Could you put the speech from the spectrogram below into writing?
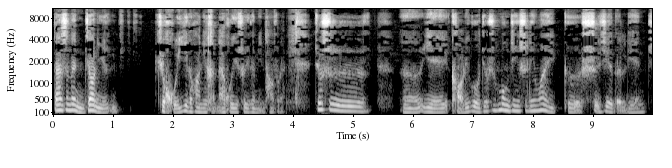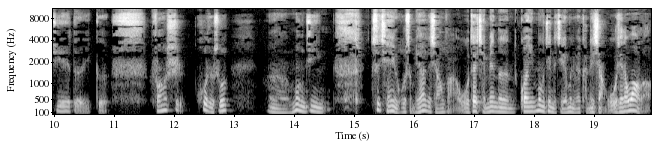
但是呢，你叫你去回忆的话，你很难回忆出一个名堂出来。就是，嗯，也考虑过，就是梦境是另外一个世界的连接的一个方式，或者说，嗯，梦境之前有过什么样的想法？我在前面的关于梦境的节目里面肯定想过，我现在忘了。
